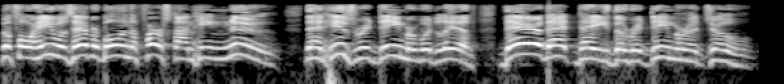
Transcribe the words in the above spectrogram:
Before he was ever born the first time, he knew that his Redeemer would live. There that day, the Redeemer of Job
